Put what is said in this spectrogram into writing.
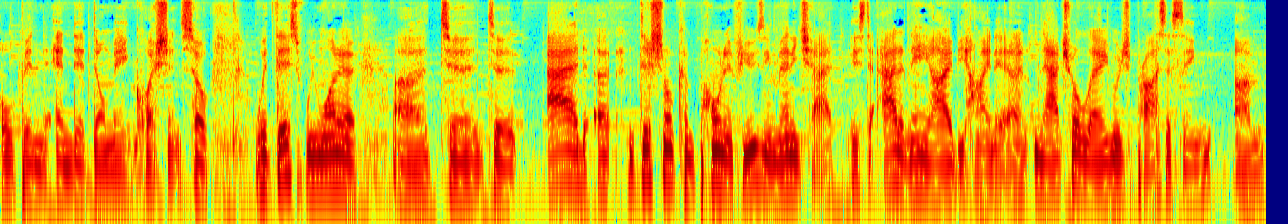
open-ended domain questions. So, with this, we want to uh, to to add an additional component for using ManyChat is to add an AI behind it, a natural language processing um,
